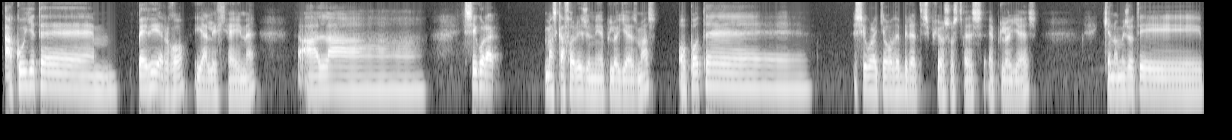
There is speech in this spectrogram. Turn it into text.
ακούγεται περίεργο η αλήθεια είναι αλλά σίγουρα μας καθορίζουν οι επιλογές μας οπότε σίγουρα και εγώ δεν πήρα τις πιο σωστές επιλογές και νομίζω ότι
